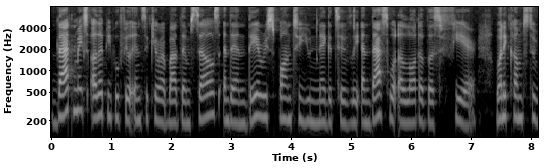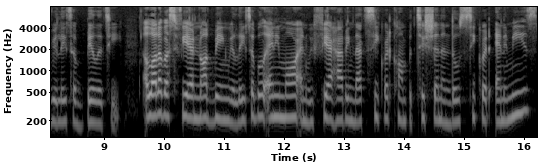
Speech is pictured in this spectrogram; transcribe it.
that makes other people feel insecure about themselves and then they respond to you negatively. And that's what a lot of us fear when it comes to relatability. A lot of us fear not being relatable anymore and we fear having that secret competition and those secret enemies.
